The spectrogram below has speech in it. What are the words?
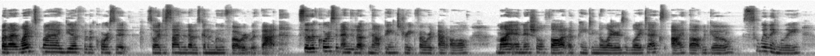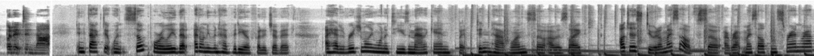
but I liked my idea for the corset, so I decided I was going to move forward with that. So the corset ended up not being straightforward at all. My initial thought of painting the layers of latex I thought would go swimmingly, but it did not. In fact, it went so poorly that I don't even have video footage of it. I had originally wanted to use a mannequin, but didn't have one, so I was like, I'll just do it on myself. So I wrapped myself in saran wrap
